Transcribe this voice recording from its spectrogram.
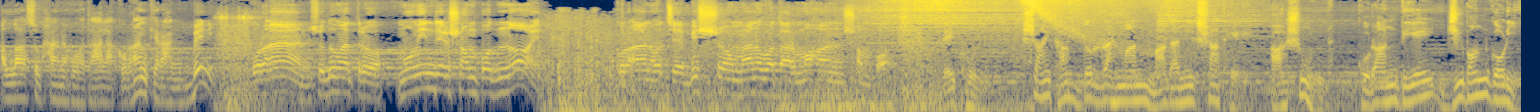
আল্লাহ সুবহানাহু কোরআনকে রাখবেনই। কোরআন শুধুমাত্র মুমিনদের সম্পদ নয় কোরআন হচ্ছে বিশ্ব মানবতার মহান সম্পদ। দেখুন শাইখ আব্দুর রহমান মাদানির সাথে আসুন কোরআন দিয়ে জীবন গড়ি।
